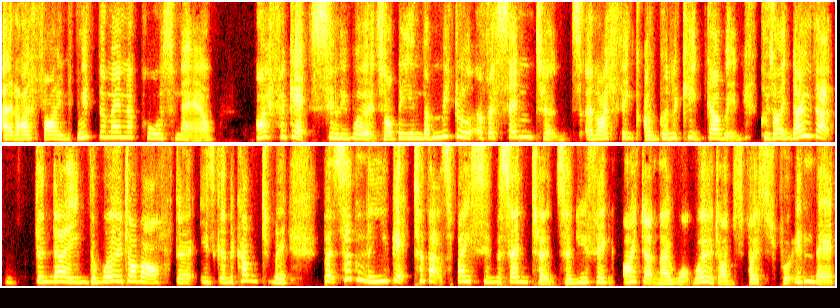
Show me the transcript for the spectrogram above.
And I find with the menopause now, I forget silly words. I'll be in the middle of a sentence and I think I'm going to keep going because I know that the name, the word I'm after is going to come to me. But suddenly you get to that space in the sentence and you think, I don't know what word I'm supposed to put in there.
